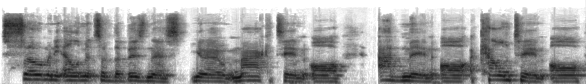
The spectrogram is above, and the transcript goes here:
so many elements of the business you know marketing or admin or accounting or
